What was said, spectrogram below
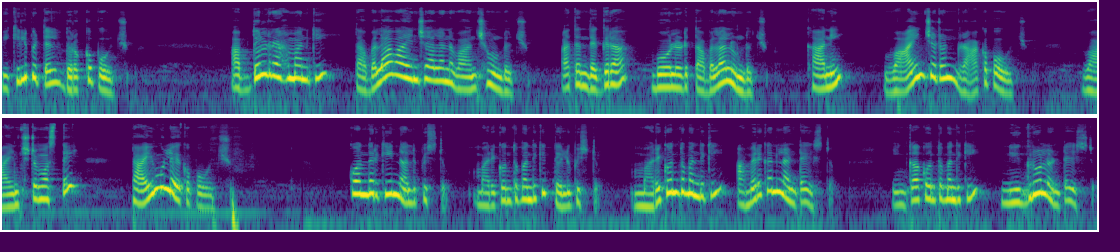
పికిలిపిట్టలు దొరక్కపోవచ్చు. అబ్దుల్ రెహమాన్కి తబలా వాయించాలన్న వాంఛ ఉండొచ్చు. అతని దగ్గర బోలెడు తబలాలు ఉండొచ్చు. కానీ వాయించడం రాకపోవచ్చు. వాయించడం వస్తే టైము లేకపోవచ్చు. కొందరికి నలుపిష్టం మరికొంతమందికి తెలుపిష్టం మరికొంతమందికి అమెరికన్లు అంటే ఇష్టం. ఇంకా కొంతమందికి నీగ్రోలు అంటే ఇష్టం.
